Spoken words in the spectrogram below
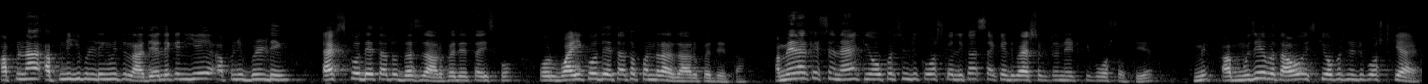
अपना, अपनी ही बिल्डिंग में चला दिया, लेकिन ये अपनी बिल्डिंग एक्स को देता तो दस हज़ार रुपये देता इसको, और वाई को देता तो पंद्रह हज़ार रुपये देता। अब मेरा क्वेश्चन है कि अपॉर्चुनिटी कॉस्ट का लिखा? सेकेंड बेस्ट अल्टरनेट की कॉस्ट होती है। अब मुझे बताओ, इसकी अपॉर्चुनिटी कॉस्ट क्या है?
